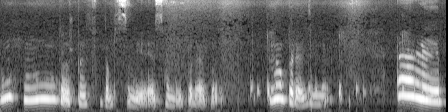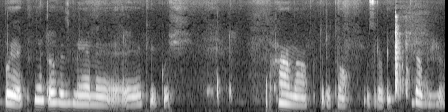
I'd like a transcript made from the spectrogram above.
Mhm, to już Państwo tam sobie sami poradzą. No, poradzimy. Ale bo jak nie, to weźmiemy jakiegoś pana, który to zrobi. Dobrze.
